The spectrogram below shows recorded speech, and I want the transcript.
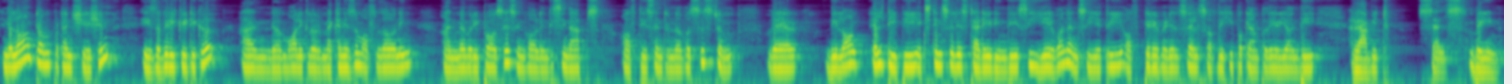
In the long-term potentiation is a very critical and uh, molecular mechanism of learning and memory process involved in the synapse of the central nervous system where the long LTP extensively studied in the CA1 and CA3 of pyramidal cells of the hippocampal area in the rabbit cells brain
